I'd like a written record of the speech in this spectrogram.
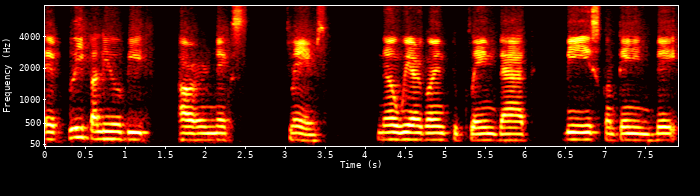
uh, flip a little bit our next claims. Now we are going to claim that B is containing B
